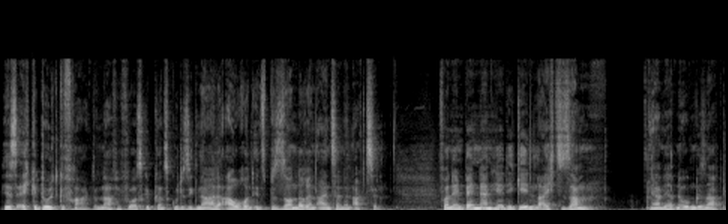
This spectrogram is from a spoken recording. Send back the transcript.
Hier ist echt Geduld gefragt. Und nach wie vor, es gibt ganz gute Signale, auch und insbesondere in einzelnen Aktien. Von den Bändern her, die gehen leicht zusammen. Ja, wir hatten oben gesagt,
